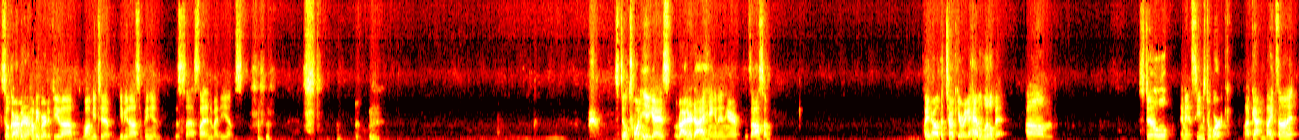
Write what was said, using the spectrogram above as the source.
So Garmin or Humminbird, if you uh, want me to give you an honest opinion, just uh, slide into my DMs. Still 20 you guys, ride or die hanging in here. It's awesome. Played around with the Tokyo rig. I have a little bit. Um, still, I mean, it seems to work. I've gotten bites on it.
